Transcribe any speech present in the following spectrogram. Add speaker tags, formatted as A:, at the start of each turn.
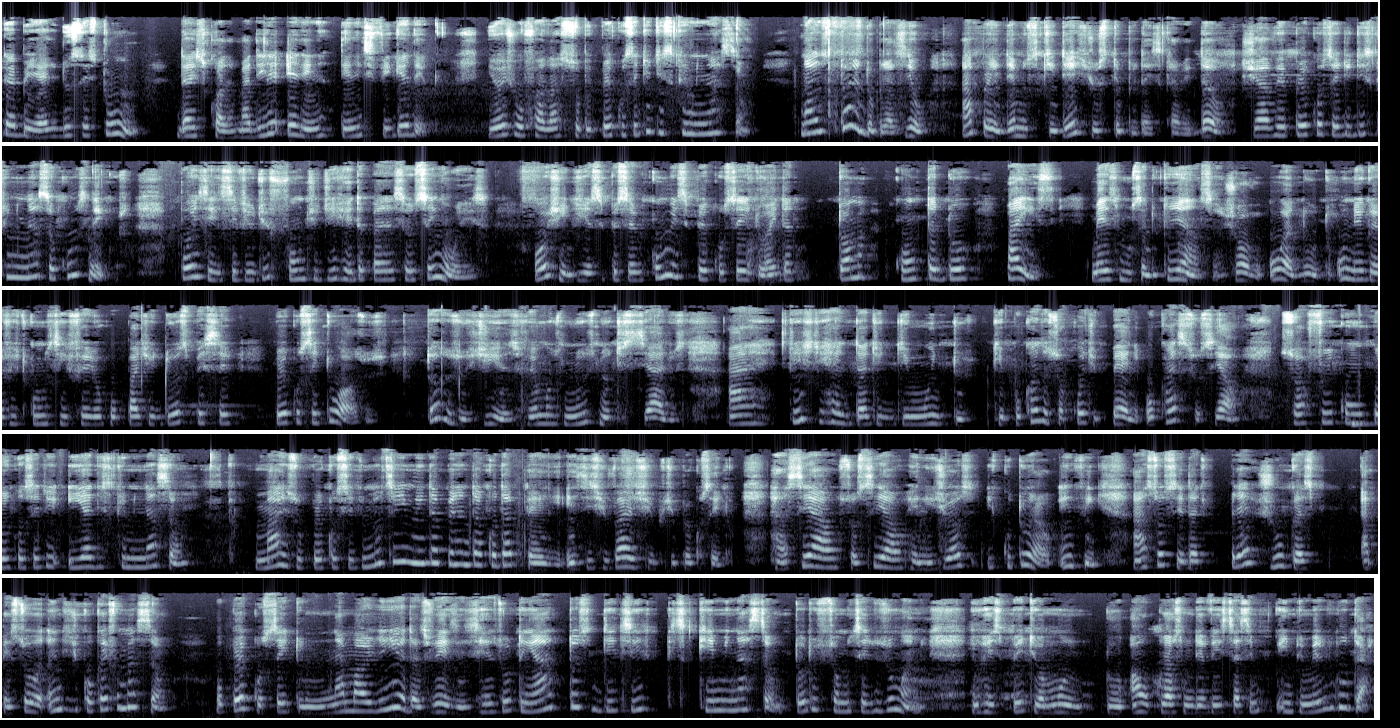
A: Gabriele do sexto 1, da escola Marília Helena Denis Figueiredo. E hoje vou falar sobre preconceito e discriminação. Na história do Brasil, aprendemos que desde os tempos da escravidão já havia preconceito e discriminação com os negros, pois ele serviu de fonte de renda para seus senhores. Hoje em dia se percebe como esse preconceito ainda toma conta do país. Mesmo sendo criança, jovem ou adulto, o negro é visto como se inferior por parte dos preconceituosos. Todos os dias vemos nos noticiários a triste realidade de muitos que, por causa da sua cor de pele ou classe social, sofrem com o preconceito e a discriminação. Mas o preconceito não se limita apenas da cor da pele. Existem vários tipos de preconceito: racial, social, religioso e cultural. Enfim, a sociedade prejulga a pessoa antes de qualquer informação. O preconceito, na maioria das vezes, resulta em atos de discriminação. Todos somos seres humanos e o respeito e o amor ao próximo devem estar sempre em primeiro lugar.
